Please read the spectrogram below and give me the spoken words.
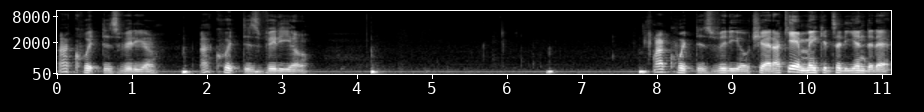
I quit this video. I quit this video. I quit this video, chat. I can't make it to the end of that.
